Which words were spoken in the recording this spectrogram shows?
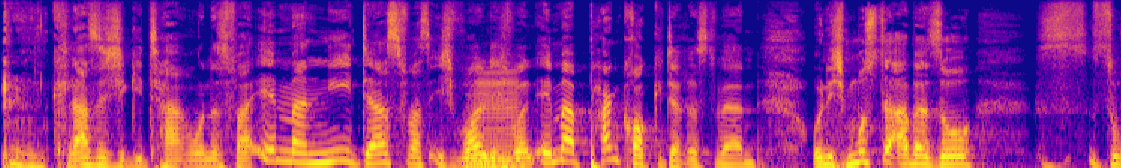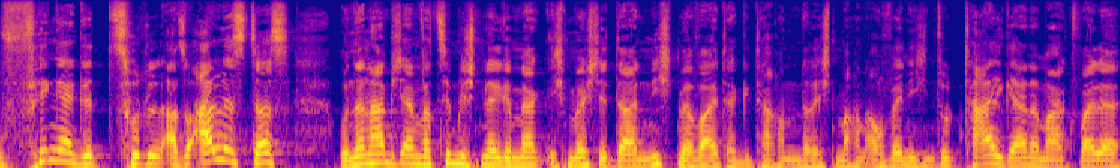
klassische Gitarre. Und es war immer nie das, was ich wollte. Ich wollte immer Punkrock-Gitarrist werden. Und ich musste aber so, so Fingergezuddel, also alles das. Und dann habe ich einfach ziemlich schnell gemerkt, ich möchte da nicht mehr weiter Gitarrenunterricht machen, auch wenn ich ihn total gerne mag, weil er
